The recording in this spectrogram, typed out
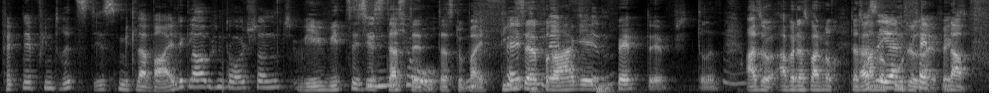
Fettnäpfchen trittst, ist mittlerweile, glaube ich, in Deutschland. Wie witzig ist das denn, hoch. dass du bei dieser Frage in Fettnäpfchen. Drin Also, aber das waren noch, das Das waren noch ein gute Lifehacks.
